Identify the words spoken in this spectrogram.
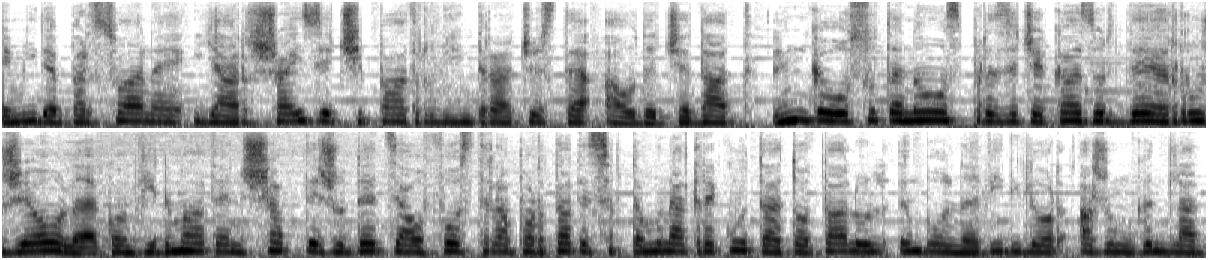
20.000 de persoane, iar 64 dintre acestea au decedat. Încă 119 cazuri de rujeolă confirmate în 7 județe au fost raportate săptămâna trecută, totalul îmbolnăvirilor ajungând la 20.000.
